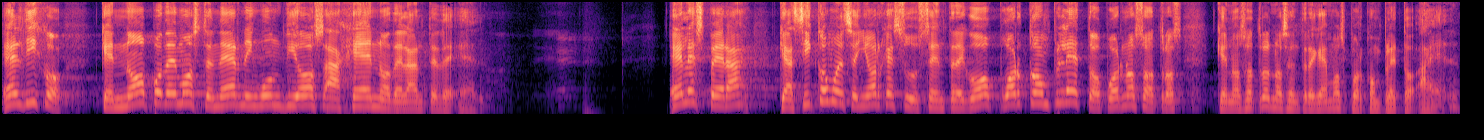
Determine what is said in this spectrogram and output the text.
Él dijo que no podemos tener ningún Dios ajeno delante de Él. Él espera que así como el Señor Jesús se entregó por completo por nosotros, que nosotros nos entreguemos por completo a Él.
